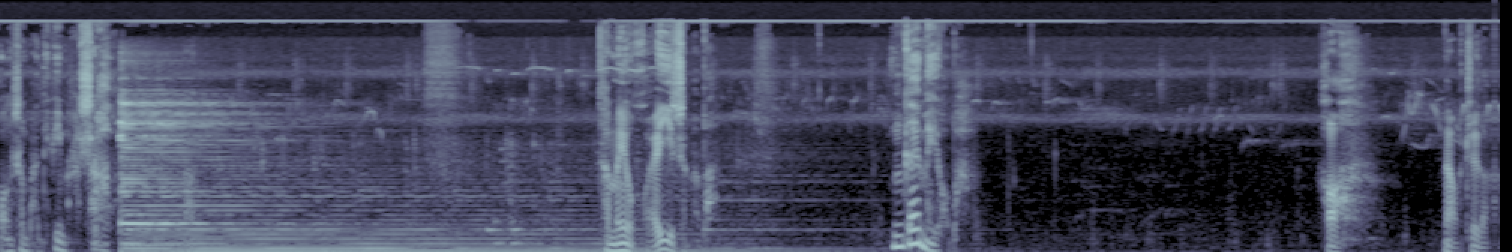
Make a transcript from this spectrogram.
皇上把那匹马杀了，他没有怀疑什么吧？应该没有吧？好，那我知道了。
